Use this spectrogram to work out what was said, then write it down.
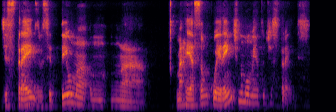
de estresse, você ter uma, um, uma, uma reação coerente no momento de estresse,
